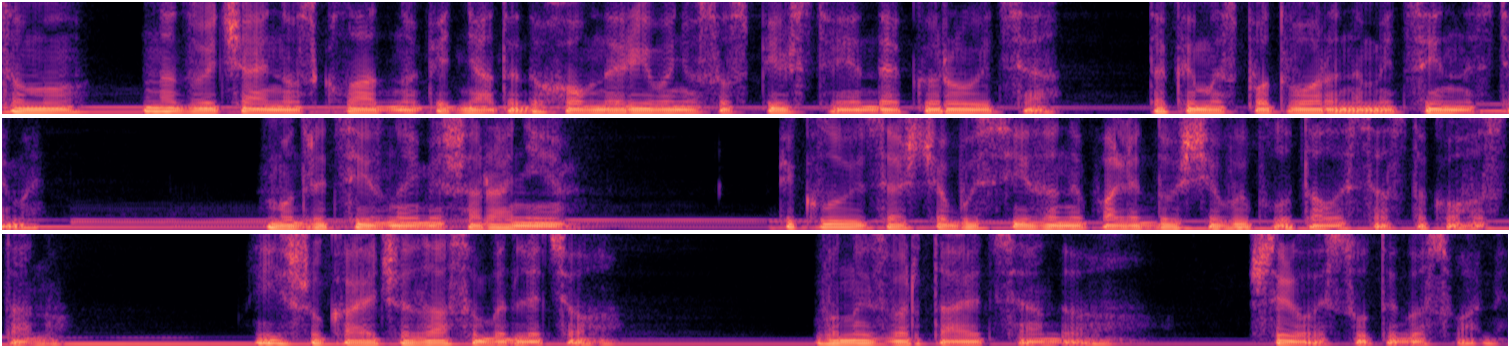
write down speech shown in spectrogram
Тому надзвичайно складно підняти духовний рівень у суспільстві, де керуються такими спотвореними цінностями. Мудреці з Наймішаранії піклуються, щоб усі занепалі душі виплуталися з такого стану, і, шукаючи засоби для цього, вони звертаються до Шріли Сути Госвамі.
